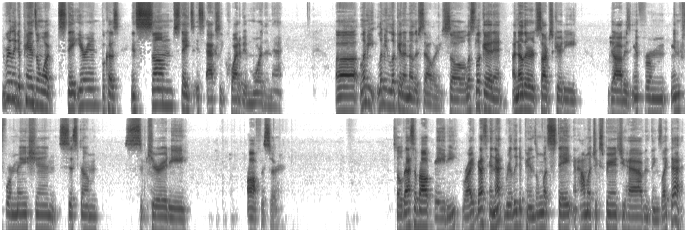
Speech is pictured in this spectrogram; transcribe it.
really depends on what state you're in because in some states it's actually quite a bit more than that. Uh, let me let me look at another salary. So let's look at it. another cybersecurity job is inform information system security officer. So that's about 80, right? That's and that really depends on what state and how much experience you have and things like that.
